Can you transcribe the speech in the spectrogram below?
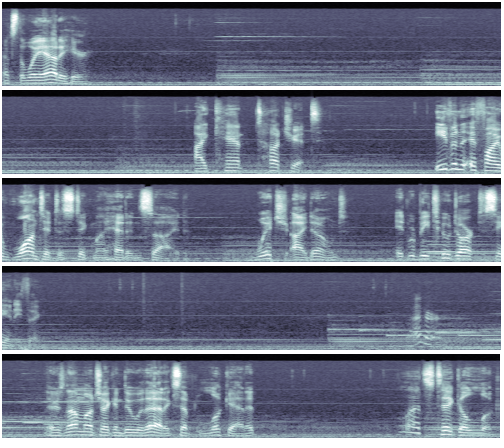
That's the way out of here. I can't touch it. Even if I wanted to stick my head inside, which I don't, it would be too dark to see anything. better. There's not much I can do with that except look at it. Let's take a look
